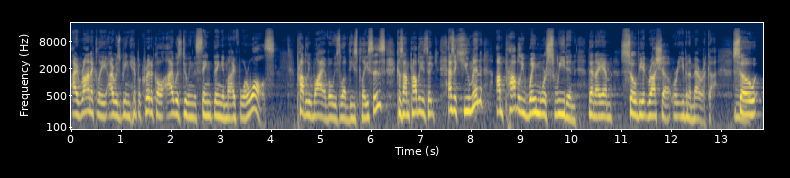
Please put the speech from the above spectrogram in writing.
Ironically, I was being hypocritical. I was doing the same thing in my four walls. Probably why I've always loved these places, because I'm probably, as a, as a human, I'm probably way more Sweden than I am Soviet Russia or even America. Mm. So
